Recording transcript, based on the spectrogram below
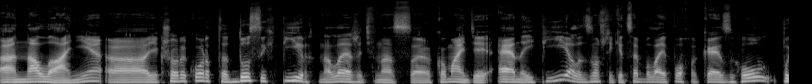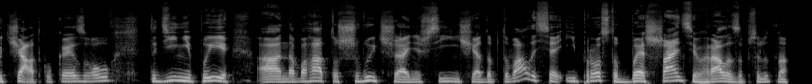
е, на лані. Якщо рекорд до сих пір належить в нас команді NAP, але знову ж таки, це була епоха CSGO, початку CSGO. Тоді ніпи набагато швидше, ніж всі інші адаптувалися, і просто без шансів грали з абсолютно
